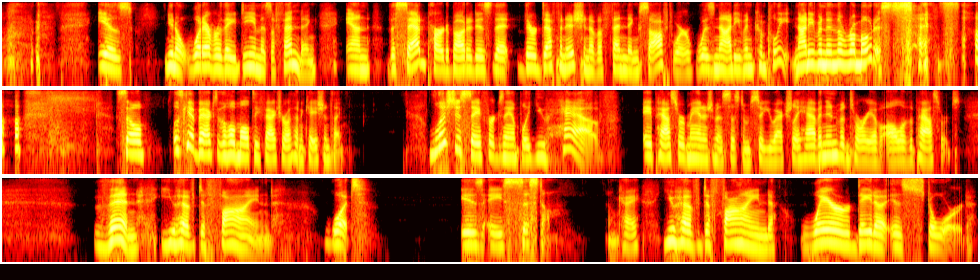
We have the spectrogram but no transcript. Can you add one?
is you know whatever they deem as offending and the sad part about it is that their definition of offending software was not even complete not even in the remotest sense so let's get back to the whole multi-factor authentication thing let's just say for example you have a password management system. So you actually have an inventory of all of the passwords. Then you have defined what is a system. Okay, you have defined where data is stored.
